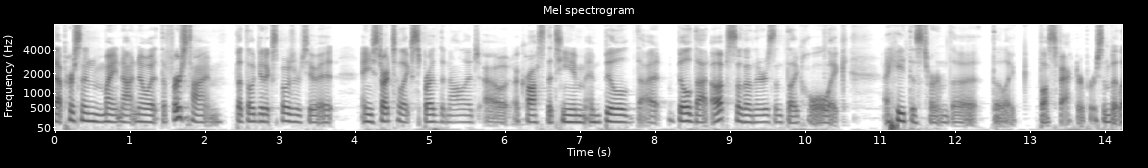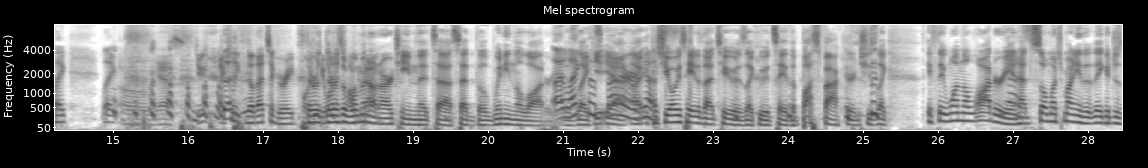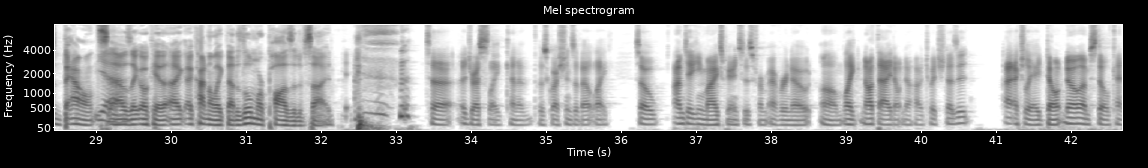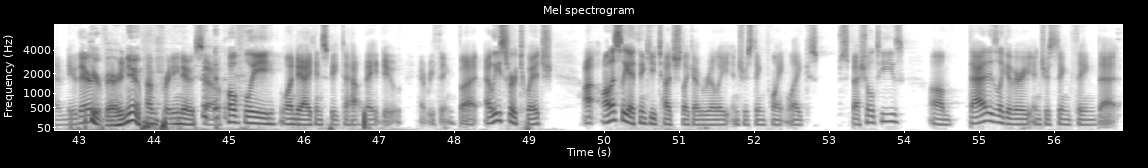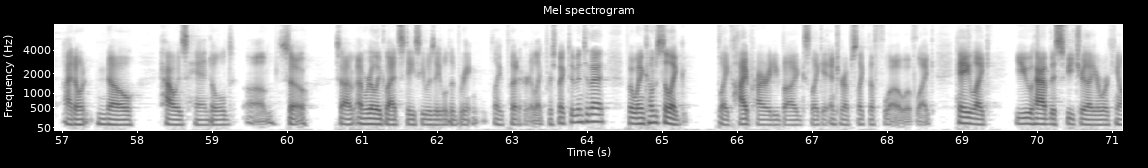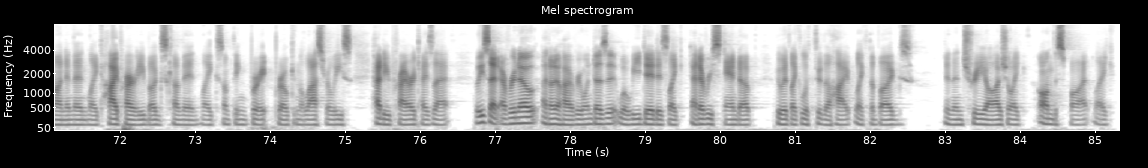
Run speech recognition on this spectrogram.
that person might not know it the first time, but they'll get exposure to it. And you start to like spread the knowledge out across the team and build that build that up so then there isn't like whole like I hate this term, the the like bus factor person, but like like Oh yes, dude. Actually, no, that's a great point. There, there was a woman about- on our team that uh, said the winning the lottery. I is like this better, because she always hated that too. Is like we would say the bus factor, and she's like, if they won the lottery and had so much money that they could just bounce. And Yeah. I was like, okay, I, I kind of like that. It's a little more positive side. to address like kind of those questions about like so I'm taking my experiences from Evernote. Um, like not that I don't know how Twitch does it. I, actually, I don't know. I'm still kind of new there. You're very new. I'm pretty new, so hopefully one day I can speak to how they do everything. But at least for Twitch, I, honestly, I think you touched like a really interesting point, like specialties. Um, that is like a very interesting thing that I don't know how is handled. Um, so so I'm, I'm really glad Stacy was able to bring like put her like perspective into that. But when it comes to like like high priority bugs, like it interrupts like the flow of like, hey, like you have this feature that you're working on, and then like high priority bugs come in, like something break, broke in the last release. How do you prioritize that? At least at Evernote, I don't know how everyone does it. What we did is like at every stand up, we would like look through the high like the bugs and then triage like on the spot, like,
